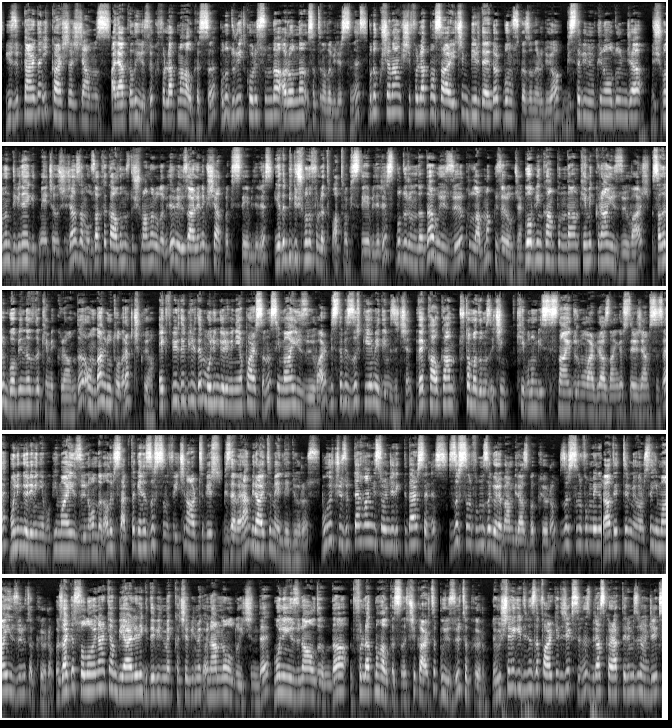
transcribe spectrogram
Yüzüklerden ilk karşılaşacağımız alakalı yüzük fırlatma halkası. Bunu Druid korusunda Aron'dan satın alabilirsiniz. Bu da kuşanan kişi fırlatma hasarı için 1d4 bonus kazanır diyor. Biz tabi mümkün olduğunca düşmanın dibine gitmeye çalışacağız ama uzakta kaldığımız düşmanlar olabilir ve üzerlerine bir şey atmak isteyebiliriz. Ya da bir düşmanı fırlatıp atmak isteyebiliriz. Bu durumda da bu yüzüğü kullanmak güzel olacak. Goblin kampından kemik kıran yüzüğü var. Sanırım Goblin'in adı da kemik kırandı. Ondan loot olarak çıkıyor. Act 1'de bir de Mol'ün görevini yaparsanız himaye yüzüğü var. Biz tabi zırh giyemediğimiz için ve kalkan tutamadığımız için ki bunun bir istisnai durumu var birazdan göstereceğim size. Mol'ün görevini yapıp himaye yüzüğünü ondan alırsak da gene zırh sınıfı için artı bir bize veren bir item elde ediyoruz. Bu üç yüzükten hangisi öncelikli derseniz zırh sınıfımıza göre ben biraz bakıyorum. Zırh sınıfım beni rahat ettirmiyorsa himaye yüzüğünü takıyorum. Özellikle solo oynarken bir yerlere gidebilmek, kaçabilmek önemli olduğu için de Mol'ün yüzüğünü aldığımda fırlatma halkasını çıkartıp bu yüzüğü takıyorum. Dövüşlere girdiğinizde fark edeceksiniz biraz karakterimizin öncelik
